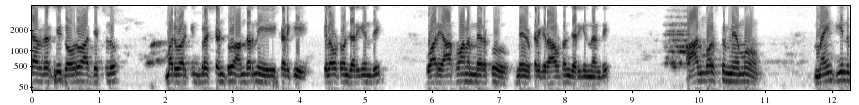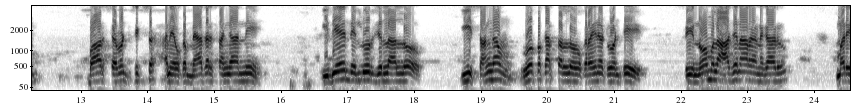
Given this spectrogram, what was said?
కార్యదర్శి గౌరవ అధ్యక్షులు మరి వర్కింగ్ ప్రెసిడెంట్ అందరినీ ఇక్కడికి పిలవటం జరిగింది. వారి ఆహ్వానం మేరకు మేము ఇక్కడికి రావడం జరిగిందండి. ఆల్మోస్ట్ మేము నైన్టీన్ బార్ సెవెంటీ సిక్స్ అనే ఒక మేదరి సంఘాన్ని ఇదే నెల్లూరు జిల్లాలో ఈ సంఘం రూపకర్తల్లో ఒకరైనటువంటి శ్రీ నోముల ఆదినారాయణ గారు మరి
